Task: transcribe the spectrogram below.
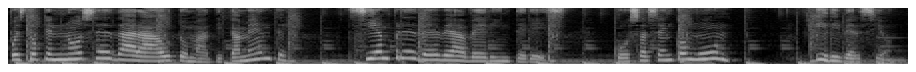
puesto que no se dará automáticamente. Siempre debe haber interés, cosas en común y diversión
